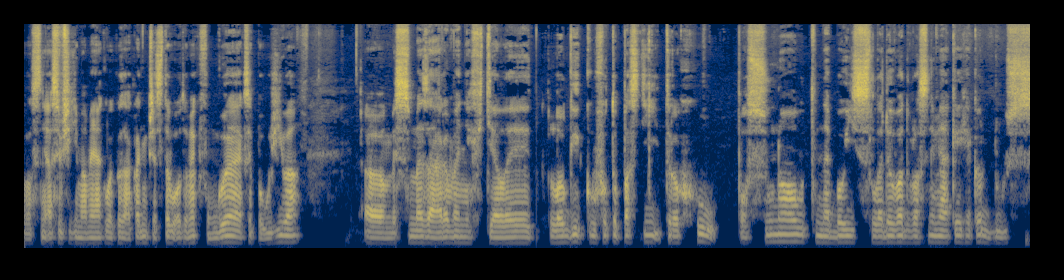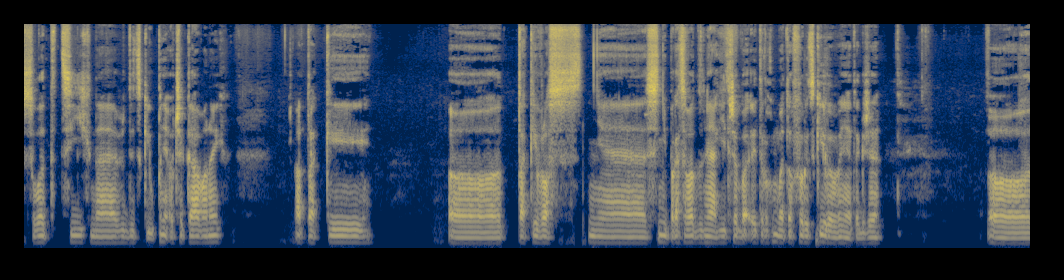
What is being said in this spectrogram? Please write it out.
vlastně asi všichni máme nějakou jako základní představu o tom, jak funguje, jak se používá. My jsme zároveň chtěli logiku fotopastí trochu posunout nebo ji sledovat vlastně v nějakých jako důsledcích, ne vždycky úplně očekávaných. A taky uh, taky vlastně s ní pracovat v nějaký třeba i trochu metaforický rovině, takže uh,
